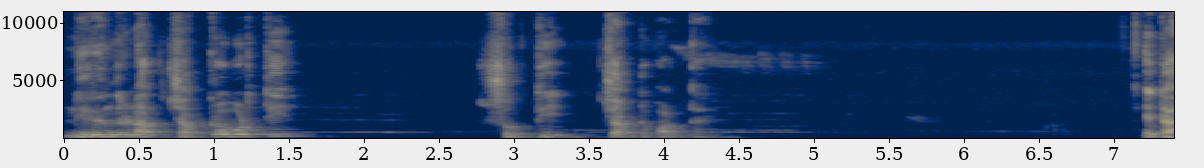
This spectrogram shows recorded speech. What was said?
নীরেন্দ্রনাথ চক্রবর্তী, শক্তি চট্টোপাধ্যায়। এটা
